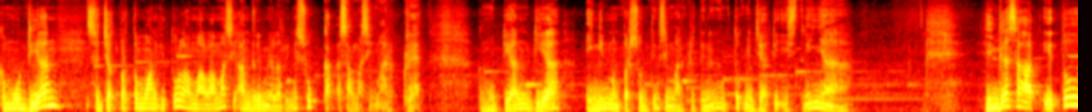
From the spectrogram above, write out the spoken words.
Kemudian sejak pertemuan itu lama-lama si Andre Miller ini suka sama si Margaret. Kemudian dia ingin mempersunting si Margaret ini untuk menjadi istrinya. Hingga saat itu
